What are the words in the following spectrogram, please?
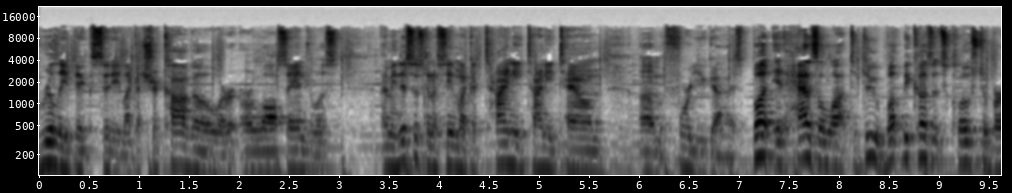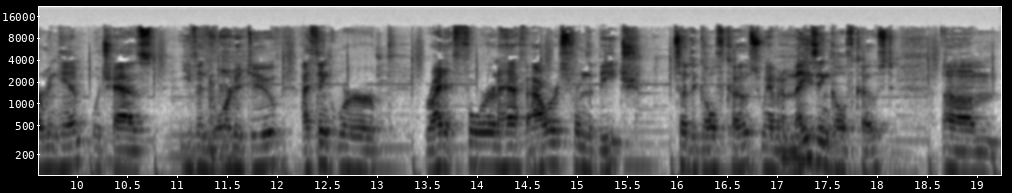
really big city like a Chicago or, or Los Angeles, I mean, this is going to seem like a tiny, tiny town um, for you guys. But it has a lot to do. But because it's close to Birmingham, which has even more to do, I think we're right at four and a half hours from the beach. So the Gulf Coast, we have an amazing Gulf Coast. Um,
